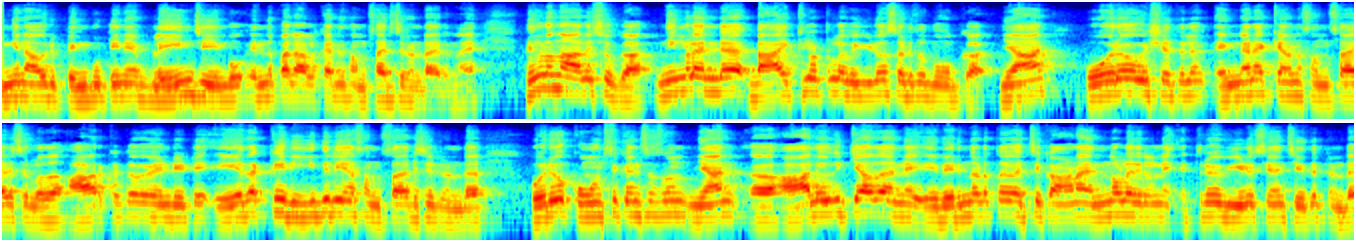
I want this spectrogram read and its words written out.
ഇങ്ങനെ ആ ഒരു പെൺകുട്ടിനെ ബ്ലെയിം ചെയ്യുമ്പോൾ എന്ന് പല ആൾക്കാരും സംസാരിച്ചിട്ടുണ്ടായിരുന്നേ. നിങ്ങളൊന്ന് ആലോചിക്കുക നിങ്ങൾ എന്റെ ബാക്കിലോട്ടുള്ള വീഡിയോസ് എടുത്ത് നോക്കുക. ഞാൻ ഓരോ വിഷയത്തിലും എങ്ങനെയൊക്കെയാണ് സംസാരിച്ചുള്ളത് ആർക്കൊക്കെ വേണ്ടിയിട്ട് ഏതൊക്കെ രീതിയിൽ ഞാൻ സംസാരിച്ചിട്ടുണ്ട്? ഓരോ കോൺസിക്വൻസസും ഞാൻ ആലോചിക്കാതെ തന്നെ വരുന്നിടത്ത് വെച്ച് കാണാം എന്നുള്ള രീതിയിൽ എത്രയോ വീഡിയോസ് ഞാൻ ചെയ്തിട്ടുണ്ട്.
